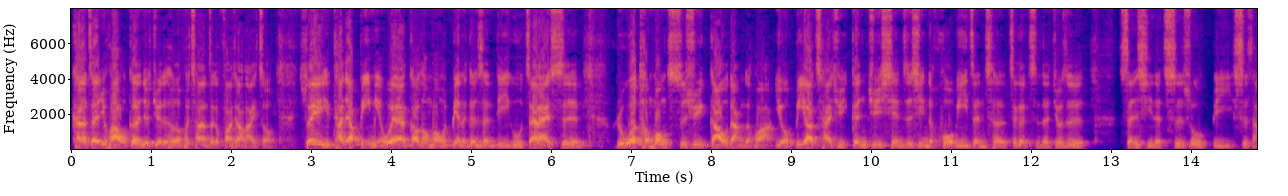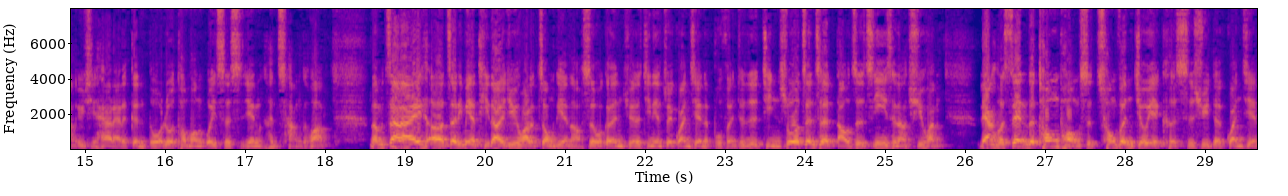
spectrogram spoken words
看到这句话，我个人就觉得说会朝向这个方向来走，所以他要避免未来高通膨会变得根深蒂固。再来是，如果通膨持续高档的话，有必要采取更具限制性的货币政策。这个指的就是升息的次数比市场预期还要来得更多。如果通膨维持的时间很长的话，那么再来，呃，这里面提到一句话的重点哦，是我个人觉得今天最关键的部分，就是紧缩政策导致经济成长趋缓。两 percent 的通膨是充分就业可持续的关键，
